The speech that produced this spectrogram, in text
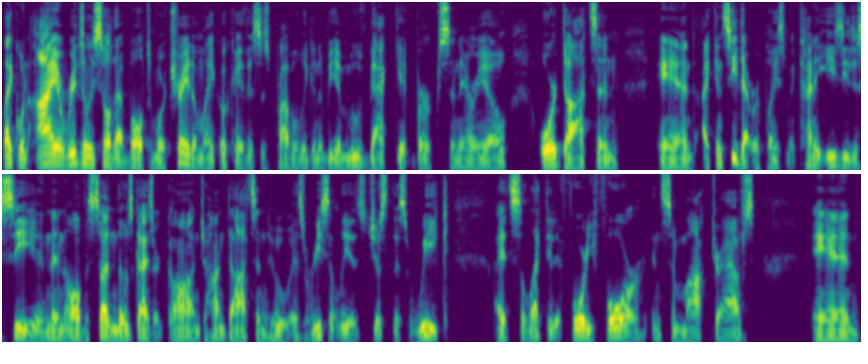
like when I originally saw that Baltimore trade, I'm like, okay, this is probably going to be a move back, get Burke scenario or Dotson. And I can see that replacement kind of easy to see. And then all of a sudden, those guys are gone. Jahan Dotson, who as recently as just this week, I had selected at 44 in some mock drafts, and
